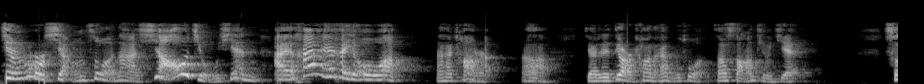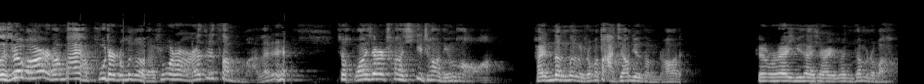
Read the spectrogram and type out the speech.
进屋想做那小酒仙。哎嗨，还有啊，那还唱上了啊！这这调唱的还不错，咱嗓子挺尖。此时王二他妈呀，扑哧都乐了，说：“我这儿子怎么了？这这黄仙唱戏唱挺好啊，还弄弄什么大将军怎么着的？”这会儿于大仙就说：“你这么着吧，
